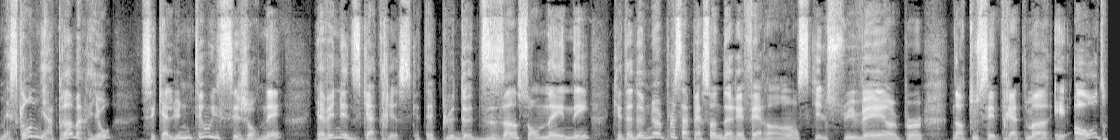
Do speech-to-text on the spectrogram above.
Mais ce qu'on y apprend, Mario, c'est qu'à l'unité où il séjournait, il y avait une éducatrice qui était plus de 10 ans son aîné, qui était devenue un peu sa personne de référence, qui le suivait un peu dans tous ses traitements et autres.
